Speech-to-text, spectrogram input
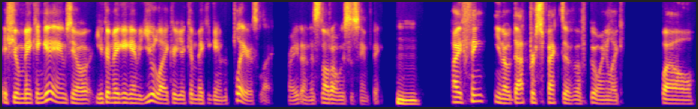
if you're making games you know you can make a game that you like or you can make a game that players like right and it's not always the same thing mm-hmm. i think you know that perspective of going like well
